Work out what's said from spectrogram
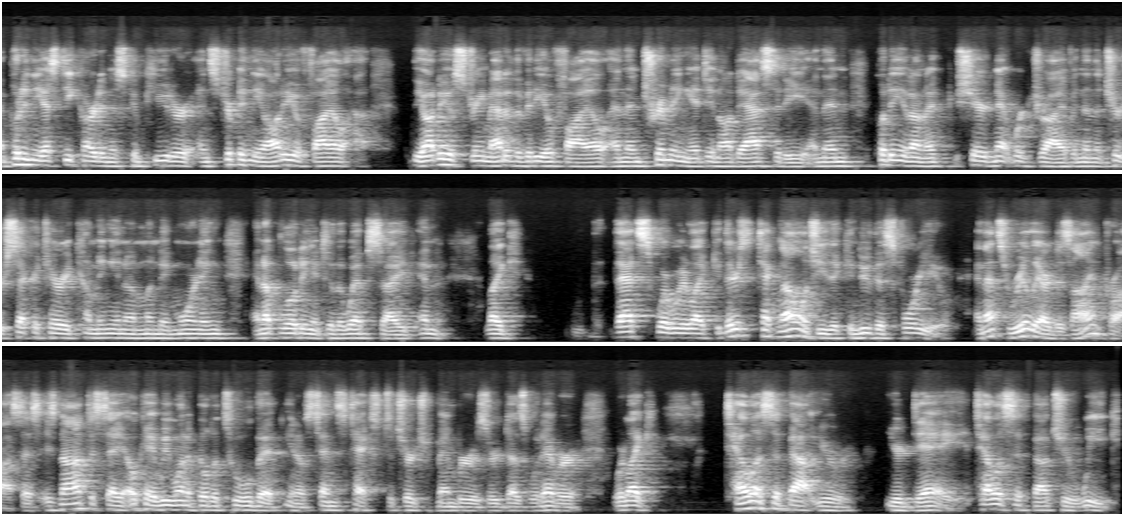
and putting the SD card in his computer and stripping the audio file, the audio stream out of the video file and then trimming it in Audacity and then putting it on a shared network drive. And then the church secretary coming in on Monday morning and uploading it to the website. And like, that's where we're like, there's technology that can do this for you and that's really our design process is not to say okay we want to build a tool that you know sends text to church members or does whatever. We're like tell us about your your day. Tell us about your week.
